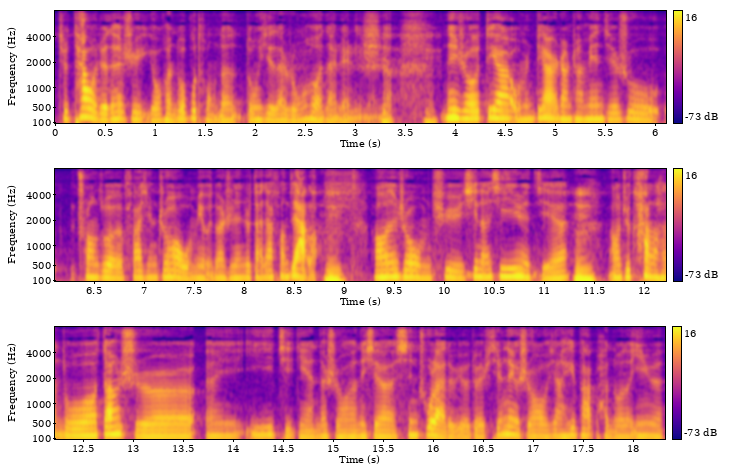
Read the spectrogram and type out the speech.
就他我觉得他是有很多不同的东西在融合在这里面的。嗯那时候第二我们第二张唱片结束创作发行之后，我们有一段时间就大家放假了，嗯然后那时候我们去西南西音乐节，嗯然后去看了很多当时嗯一几年的时候那些新出来的乐队。其实那个时候像 hip hop 很多的音乐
